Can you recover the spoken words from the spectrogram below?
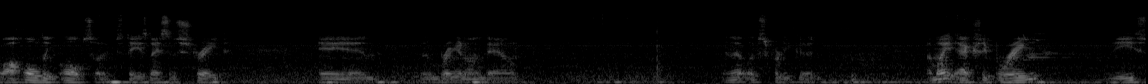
while holding Alt so it stays nice and straight, and then bring it on down. And that looks pretty good. I might actually bring these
